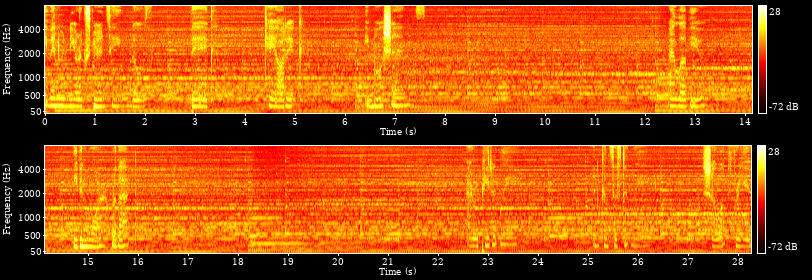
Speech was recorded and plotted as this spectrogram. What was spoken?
Even when you're experiencing those big, chaotic emotions, I love you even more for that. I repeatedly and consistently show up for you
